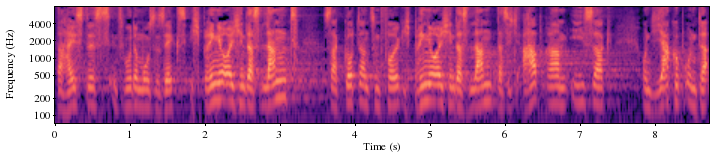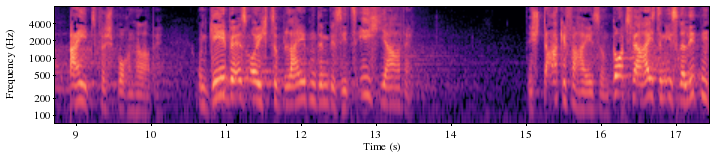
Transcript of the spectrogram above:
da heißt es in 2. Mose 6, ich bringe euch in das Land, sagt Gott dann zum Volk, ich bringe euch in das Land, das ich Abraham, Isaac und Jakob unter Eid versprochen habe und gebe es euch zu bleibendem Besitz. Ich, Jahwe. Eine starke Verheißung. Gott verheißt den Israeliten,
